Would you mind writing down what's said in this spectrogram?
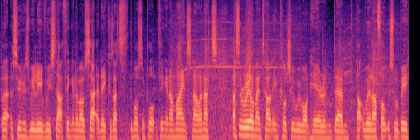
But as soon as we leave, we start thinking about Saturday because that's the most important thing in our minds now, and that's that's the real mentality and culture we want here, and um, that's where our focus will be.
